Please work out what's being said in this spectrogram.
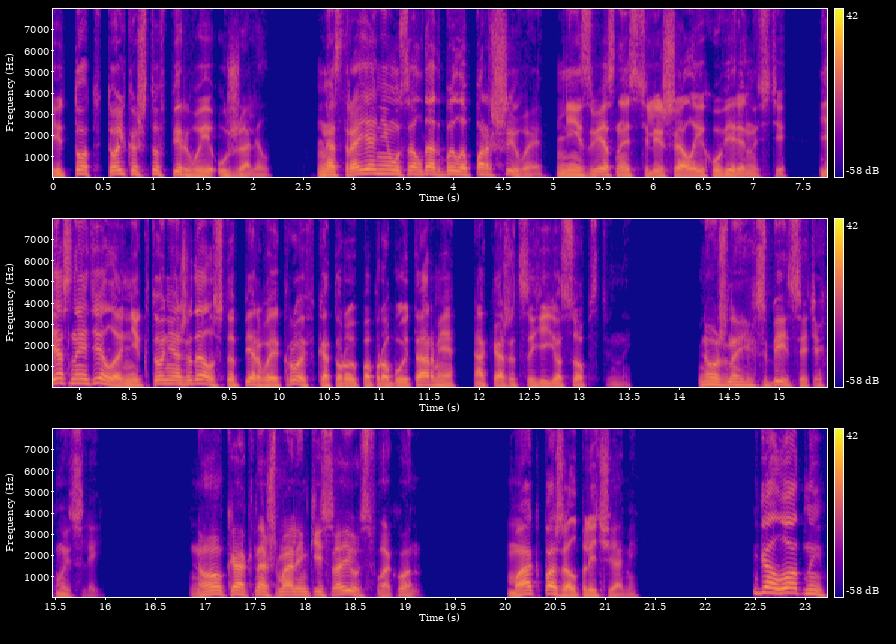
и тот только что впервые ужалил. Настроение у солдат было паршивое, неизвестность лишала их уверенности. Ясное дело, никто не ожидал, что первая кровь, которую попробует армия, окажется ее собственной. Нужно их сбить с этих мыслей. Ну, как наш маленький союз, флакон? Маг пожал плечами. Голодный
